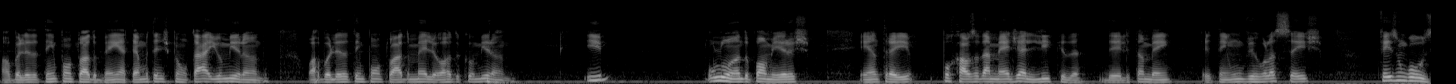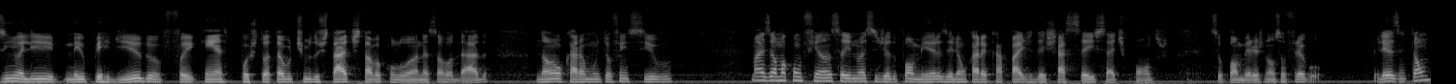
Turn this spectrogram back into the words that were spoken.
O Arboleda tem pontuado bem, até muita gente perguntar, ah, e o Miranda? O Arboleda tem pontuado melhor do que o Miranda. E o Luan do Palmeiras entra aí por causa da média líquida dele também, ele tem 1,6. Fez um golzinho ali meio perdido. Foi quem postou até o time do Stat estava com o Luan nessa rodada. Não é um cara muito ofensivo. Mas é uma confiança aí no SG do Palmeiras. Ele é um cara capaz de deixar 6, 7 pontos se o Palmeiras não sofrer gol. Beleza? Então,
